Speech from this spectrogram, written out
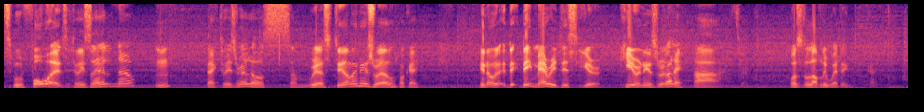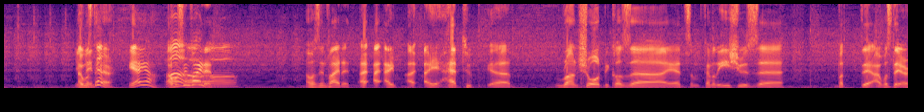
Let's move forward. To Israel now? Hmm? Back to Israel or some? We are still in Israel. Okay. You know, they, they married this year here in Israel. Really? Ah, that's right. Was a lovely wedding. You've I was been there. Yeah, yeah. I was invited. Oh. I was invited. I I, I, I, I had to uh, run short because uh, I had some family issues, uh, but uh, I was there.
